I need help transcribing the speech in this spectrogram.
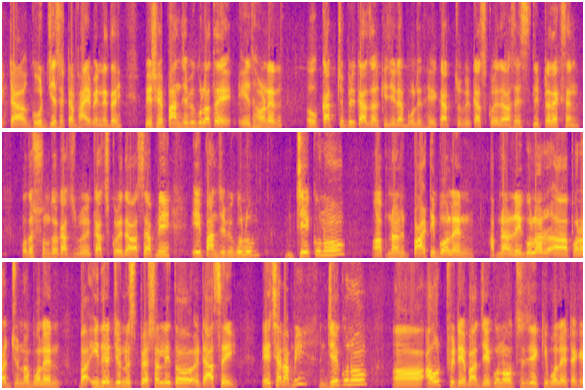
একটা গর্জিয়াস একটা ভাইব এনে দেয়। বিশেষ করে পাঞ্জাবিগুলোতে এই ধরনের ও, কাঠচুপির কাজ আর কি যেটা বলে থাকে, কাঠচুপির কাজ করে দেওয়া আছে। স্লিপটা দেখছেন কত সুন্দর কাঠচুপির কাজ করে দেওয়া আছে। আপনি এই পাঞ্জাবিগুলো যে কোনো আপনার পার্টি বলেন, আপনার রেগুলার পরার জন্য বলেন বা ঈদের জন্য স্পেশালি তো এটা আছেই। এছাড়া আপনি যে কোনো আউটফিটে বা যে কোনো হচ্ছে যে কি বলে এটাকে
